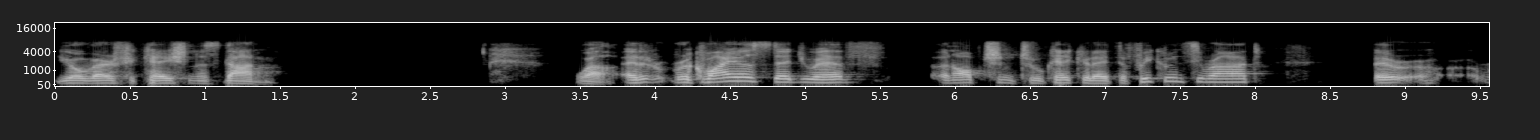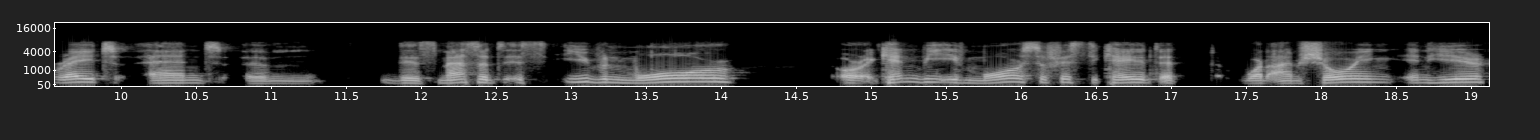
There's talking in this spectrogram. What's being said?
your verification is done. Well, it requires that you have an option to calculate the frequency rate, rate and um, this method is even more or it can be even more sophisticated at what I'm showing in here.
